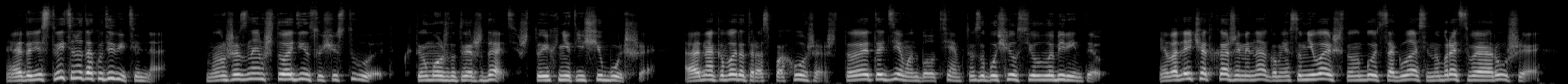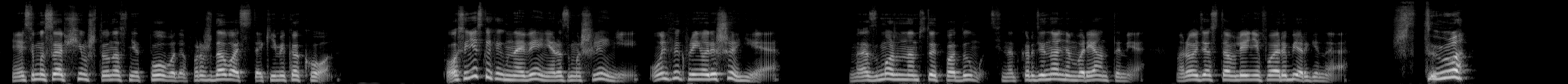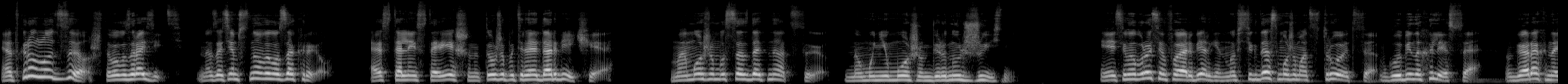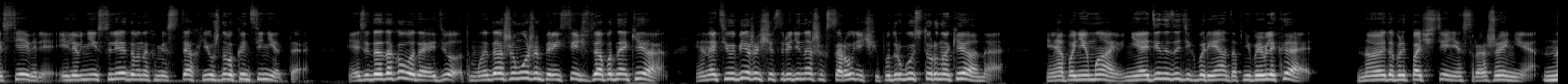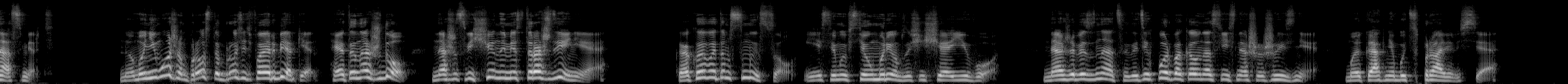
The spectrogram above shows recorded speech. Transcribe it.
Это действительно так удивительно. Мы уже знаем, что один существует, кто может утверждать, что их нет еще больше — Однако в этот раз похоже, что это демон был тем, кто заблучил силу лабиринтов. И в отличие от Хаджи Минагу, я сомневаюсь, что он будет согласен убрать свое оружие, если мы сообщим, что у нас нет поводов враждовать с такими, как он. После нескольких мгновений размышлений, Ульфик принял решение. Возможно, нам стоит подумать над кардинальными вариантами, вроде оставления Фаербергена. Что? Открыл рот Зел, чтобы возразить, но затем снова его закрыл. Остальные старейшины тоже потеряли дар речи. Мы можем воссоздать нацию, но мы не можем вернуть жизнь. Если мы бросим Фаерберген, мы всегда сможем отстроиться в глубинах леса, в горах на севере или в неисследованных местах Южного континента. Если до такого дойдет, мы даже можем пересечь Западный океан и найти убежище среди наших сородичей по другую сторону океана. Я понимаю, ни один из этих вариантов не привлекает, но это предпочтение сражения насмерть. Но мы не можем просто бросить Фаерберген. Это наш дом, наше священное месторождение. Какой в этом смысл, если мы все умрем, защищая его? Даже без нации, до тех пор, пока у нас есть наши жизни, мы как-нибудь справимся.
